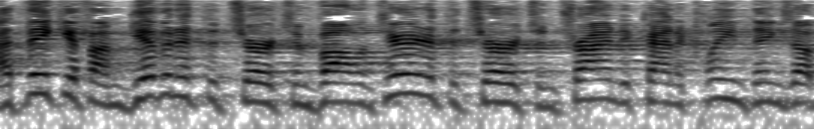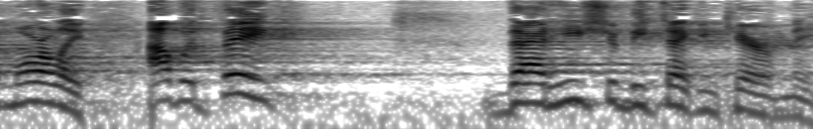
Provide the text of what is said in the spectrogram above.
I think if I'm giving it to church and volunteering at the church and trying to kind of clean things up morally, I would think that he should be taking care of me.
